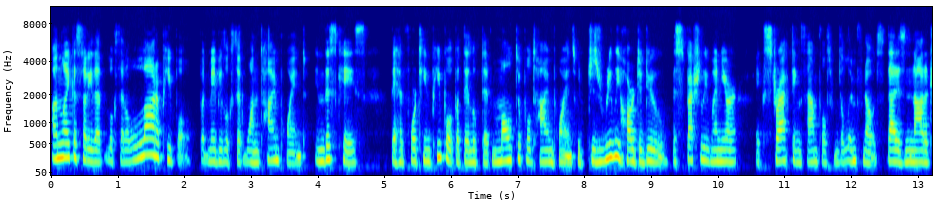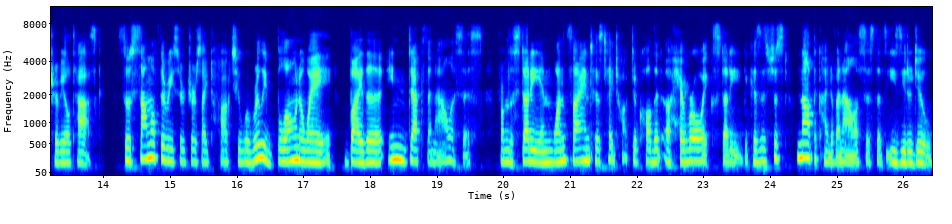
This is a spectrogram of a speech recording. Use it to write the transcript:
Unlike a study that looks at a lot of people, but maybe looks at one time point, in this case, they had 14 people, but they looked at multiple time points, which is really hard to do, especially when you're extracting samples from the lymph nodes. That is not a trivial task. So some of the researchers I talked to were really blown away by the in depth analysis from the study. And one scientist I talked to called it a heroic study because it's just not the kind of analysis that's easy to do.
